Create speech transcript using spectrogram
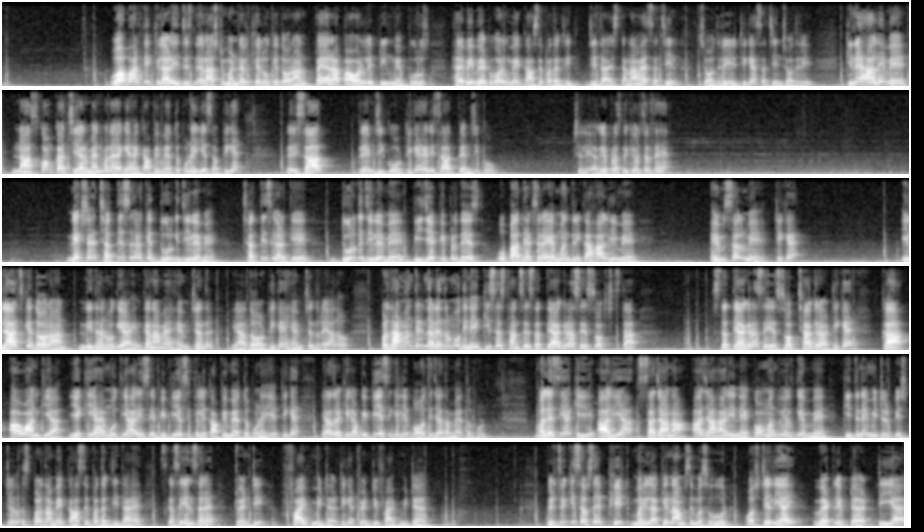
वह भारतीय खिलाड़ी जिसने राष्ट्रमंडल खेलों के दौरान पैरा पावर लिफ्टिंग में पुरुष हैवी वेट वर्ग में कांस्य पदक जीता इसका नाम है सचिन चौधरी, ठीक है? सचिन चौधरी। किन्हें हाल ही में नासकॉम का चेयरमैन बनाया गया है। काफ़ी महत्वपूर्ण है ये सब, ठीक है? रिसाद प्रेम जी को, ठीक है? रिसाद प्रेम जी को। चलिए, अगले प्रश्न की ओर चलते हैं। नेक्स्ट है, छत्तीसगढ़ के दुर्ग ज़िले में, छत्तीसगढ़ के दुर्ग ज़िले में बीजेपी प्रदेश उपाध्यक्ष रहे, मंत्री का हाल ही में एमसल में, ठीक है? इलाज के दौरान निधन हो गया। इनका नाम है हेमचंद्र यादव, ठीक है? हेमचंद्र यादव। प्रधानमंत्री नरेंद्र मोदी ने किस स्थान से सत्याग्रह से स्वच्छता, सत्याग्रह से स्वच्छाग्रह, ठीक है, का आह्वान किया? ये किया है मोतिहारी से। बीपीएससी के लिए काफ़ी महत्वपूर्ण है ये, ठीक है? याद रखिएगा बीपीएससी के लिए बहुत ही ज़्यादा महत्वपूर्ण। मलेशिया की आलिया सजाना आजाहारी ने कॉमनवेल्थ गेम में कितने मीटर पिस्टल स्पर्धा में कांस्य पदक जीता है? इसका सही आंसर है 25 मीटर, ठीक है? 25 मीटर। पृथ्वी की सबसे फिट महिला के नाम से मशहूर ऑस्ट्रेलियाई वेटलिफ्टर टिया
